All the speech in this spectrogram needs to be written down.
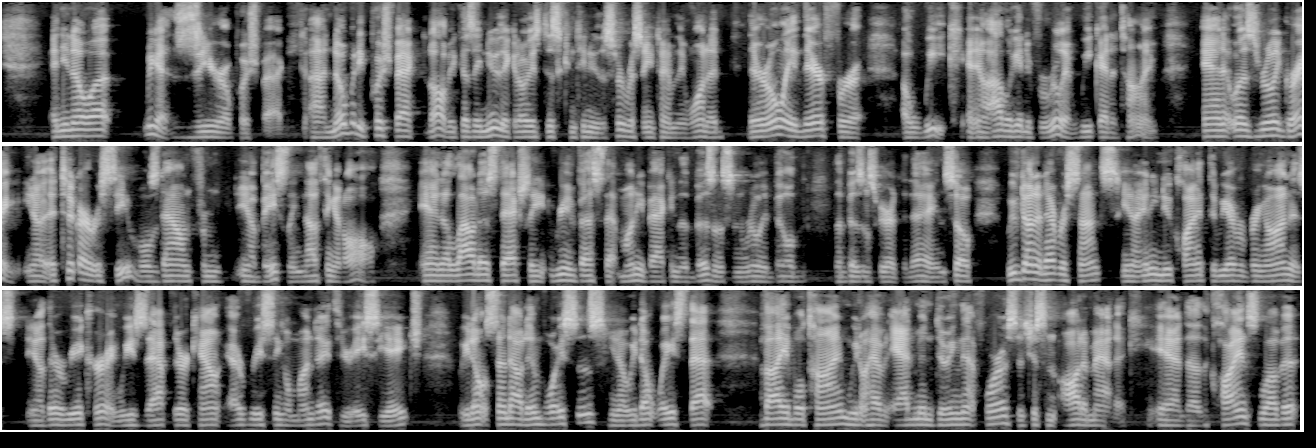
And you know what? We got zero pushback. Uh, nobody pushed back at all because they knew they could always discontinue the service anytime they wanted. They're only there for a week and you know, obligated for really a week at a time and it was really great. You know, it took our receivables down from you know basically nothing at all, and allowed us to actually reinvest that money back into the business and really build the business we are today. And so we've done it ever since. You know, any new client that we ever bring on is you know they're reoccurring. We zap their account every single Monday through ACH. We don't send out invoices. You know, we don't waste that valuable time. We don't have an admin doing that for us. It's just an automatic, and uh, the clients love it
